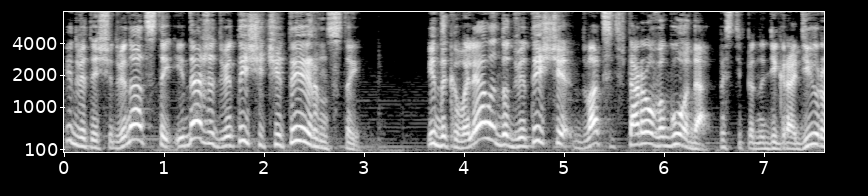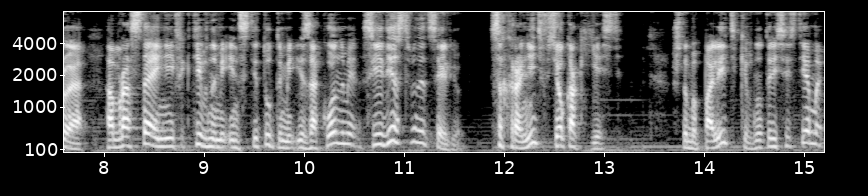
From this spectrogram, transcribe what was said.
и 2012, и даже 2014. И доковыляла до 2022 года, постепенно деградируя, обрастая неэффективными институтами и законами с единственной целью – сохранить все как есть чтобы политики внутри системы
